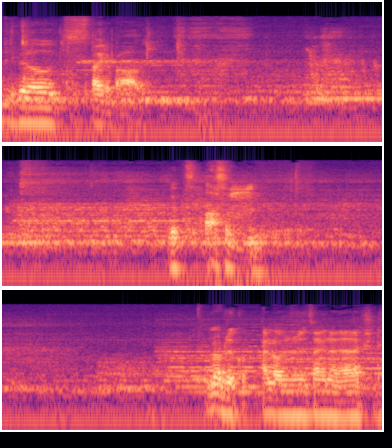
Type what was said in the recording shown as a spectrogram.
the good old spider ball. Looks awesome. Love the, I love the design of that actually.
